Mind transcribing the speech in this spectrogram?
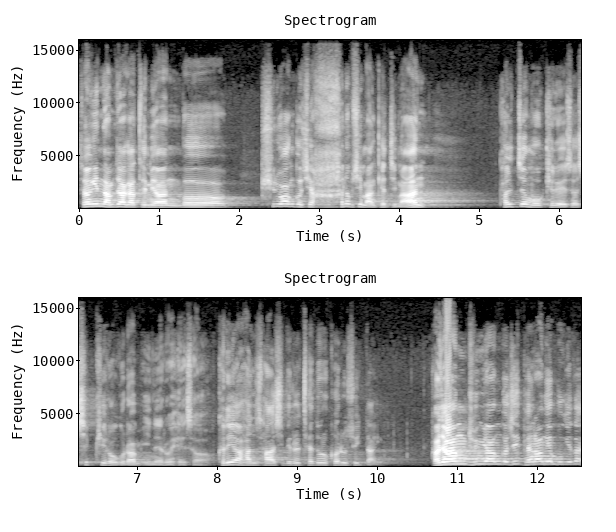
성인 남자 같으면 뭐 필요한 것이 한없이 많겠지만 8.5kg에서 10kg 이내로 해서 그래야 한 40일을 제대로 걸을 수 있다. 가장 중요한 것이 배낭의 무게다.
